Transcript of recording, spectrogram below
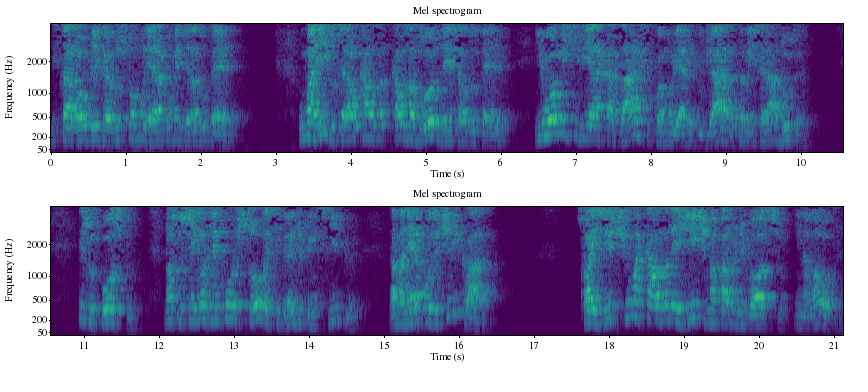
estará obrigando sua mulher a cometer adultério. O marido será o causador desse adultério, e o homem que vier a casar-se com a mulher repudiada também será adúltero. Isso posto, nosso Senhor reforçou esse grande princípio da maneira positiva e clara. Só existe uma causa legítima para o divórcio e não a outra.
